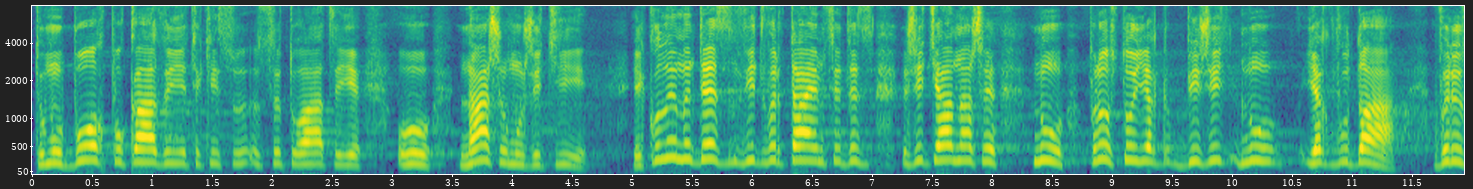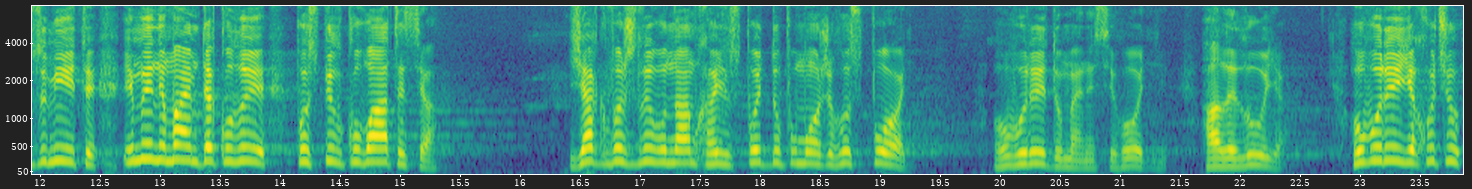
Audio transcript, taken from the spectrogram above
Тому Бог показує такі ситуації у нашому житті. І коли ми десь відвертаємося, десь життя наше, ну, просто як біжить, ну, як вода, ви розумієте, і ми не маємо деколи поспілкуватися. Як важливо нам, хай Господь допоможе. Господь, говори до мене сьогодні. Галилуя. Говори, я хочу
